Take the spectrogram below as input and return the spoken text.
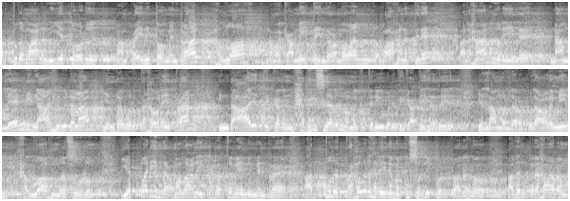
அற்புதமான நீயத்தோடு நாம் பயணித்தோம் என்றால் அல்லாஹ் நமக்கு அமைத்த இந்த ரமதான் என்ற வாகனத்திலே அழகான முறையில் நாம் லேண்டிங் ஆகிவிடலாம் என்ற ஒரு தகவலைத்தான் இந்த ஆயத்துக்களும் ஹதீஸ்களும் நமக்கு தெளிவுபடுத்தி காட்டுகிறது. எல்லாம் வல்ல ரபுல் ஆலமீன். அல்லாஹும் ரசூலும் எப்படி இந்த ரம ரமலானை கடத்த வேண்டும் என்ற அற்புத தகவல்களை நமக்கு சொல்லிக் கொடுத்தார்களோ அதன் பிரகாரம்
